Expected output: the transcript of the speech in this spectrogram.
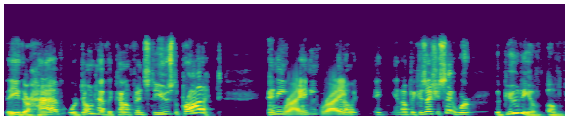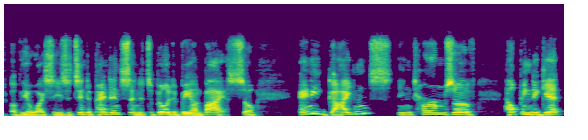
they either have or don't have the confidence to use the product. Any, right, any, right. You know, it, it, you know, because as you say, we're the beauty of, of, of the OIC is its independence and its ability to be unbiased. So, any guidance in terms of helping to get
